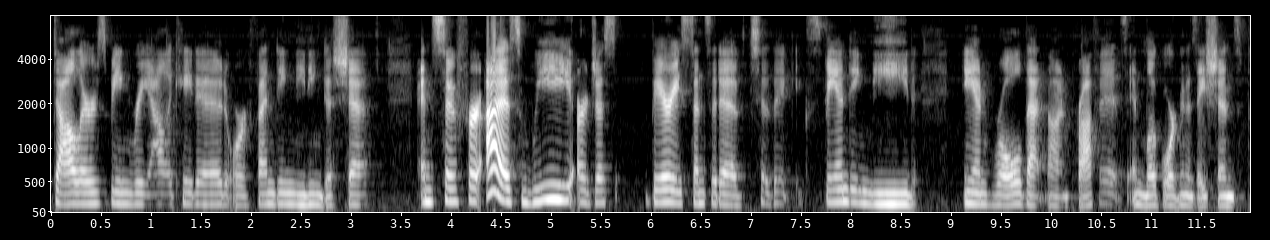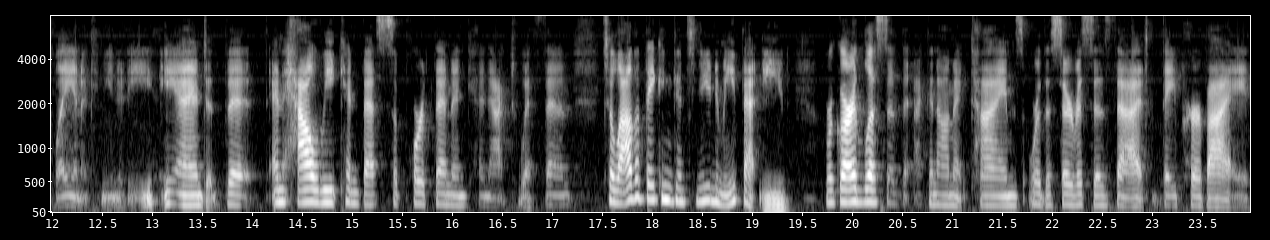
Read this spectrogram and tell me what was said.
dollars being reallocated or funding needing to shift. And so for us, we are just very sensitive to the expanding need and role that nonprofits and local organizations play in a community and the and how we can best support them and connect with them to allow that they can continue to meet that need regardless of the economic times or the services that they provide.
